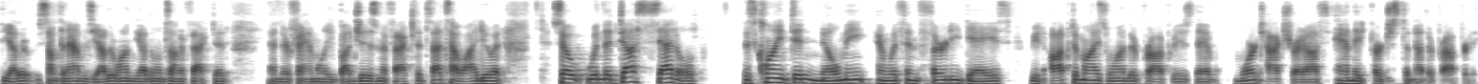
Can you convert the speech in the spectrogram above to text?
the other something happens, the other one, the other one's unaffected, and their family budget isn't affected. So that's how I do it. So when the dust settled, this client didn't know me, and within 30 days, we'd optimized one of their properties. They have more tax write-offs, and they'd purchased another property.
